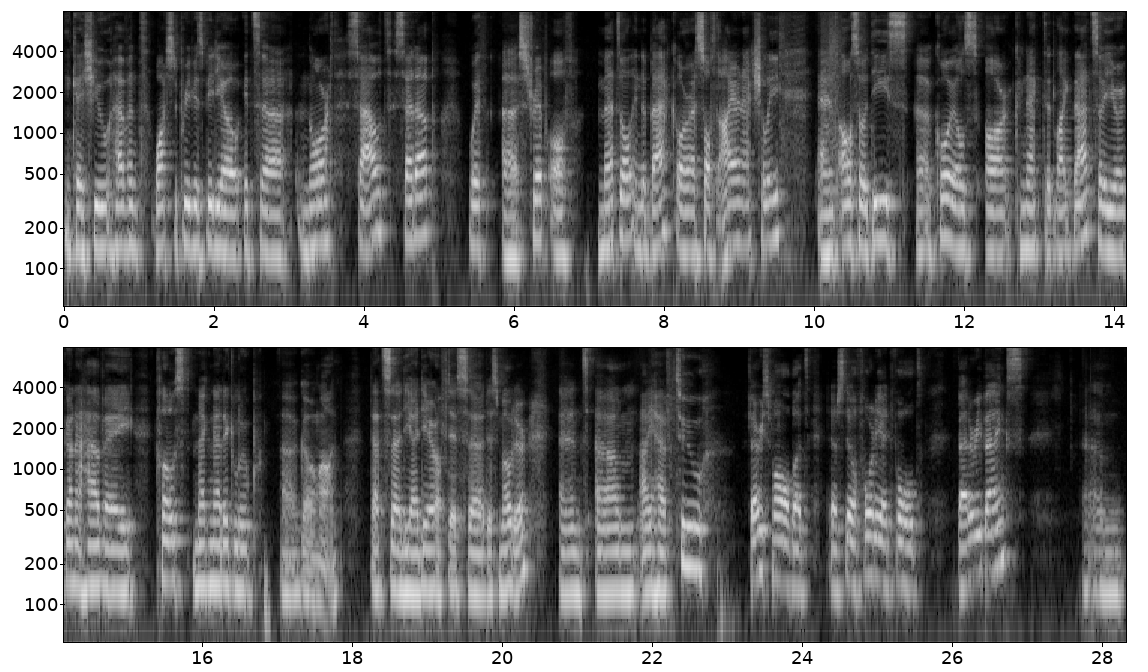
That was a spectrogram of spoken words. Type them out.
in case you haven't watched the previous video, it's a north-south setup with a strip of metal in the back, or a soft iron actually. And also these uh, coils are connected like that, so you're gonna have a closed magnetic loop going on. That's uh, the idea of this uh, this motor. And um, I have two very small, but they're still 48 volt battery banks. Um,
